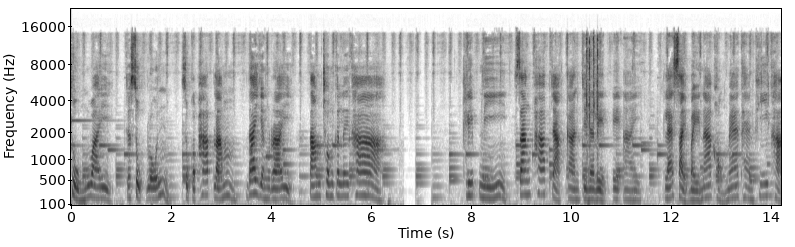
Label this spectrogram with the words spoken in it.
สูงวัย จะสุขล้น สุขภาพล้ำ ได้อย่างไร ตามชมกันเลยค่ะ คลิปนี้สร้างภาพจากการ generate AI และใส่ใบหน้าของแม่แทนที่ค่ะ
